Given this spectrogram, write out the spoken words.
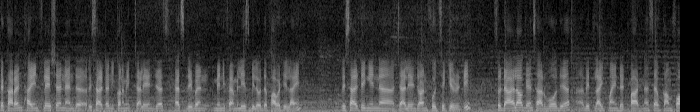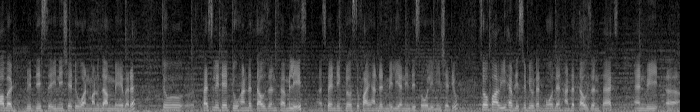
The current high inflation and the resultant economic challenges has driven many families below the poverty line, resulting in a challenge on food security. So Dialog and Sarvodaya uh, with like-minded partners have come forward with this initiative on Manudam Mehewara to facilitate 200,000 families uh, spending close to 500 million in this whole initiative. So far we have distributed more than 100,000 packs and we uh,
